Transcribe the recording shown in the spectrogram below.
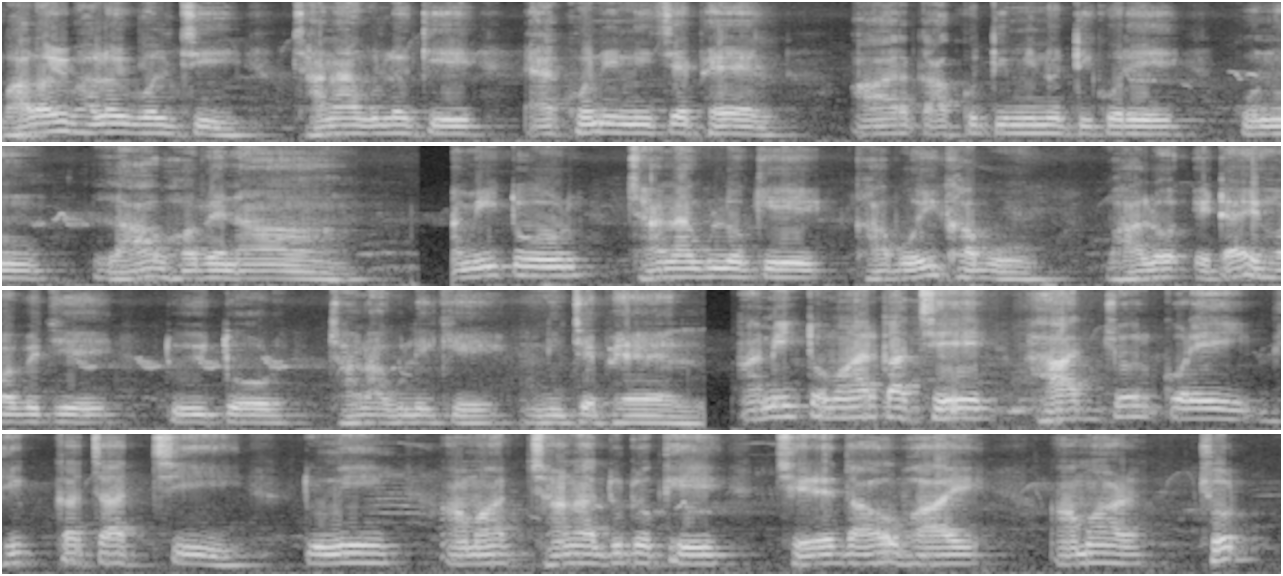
ভালোই ভালোই বলছি ছানাগুলোকে এখনই নিচে ফেল। আর কাকুতি মিনতি করে কোনো লাভ হবে না। আমি তোর ছানাগুলোকে খাবোই খাব। ভালো এটাই হবে যে তুই তোর ছানাগুলিকে নিচে ফেল। আমি তোমার কাছে হাত জোর করে ভিক্ষা চাচ্ছি। তুমি আমার ছানা দুটোকে ছেড়ে দাও ভাই। আমার ছোট্ট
